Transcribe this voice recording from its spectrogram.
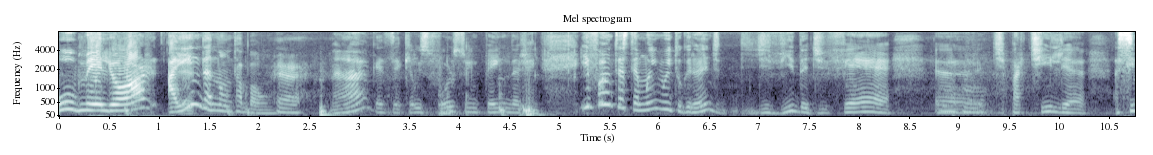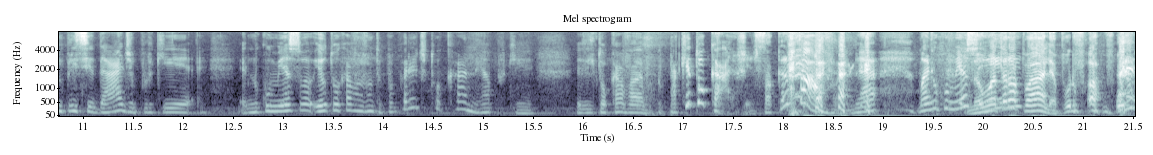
o melhor ainda não tá bom. É. Né? Quer dizer, que é o esforço, o empenho da gente. E foi um testemunho muito grande de, vida, de fé, eh, de partilha, a simplicidade, porque eh, no começo eu tocava junto, eu parei de tocar, né? Porque ele tocava. Pra que tocar? A gente só cantava, né? Mas no começo. Não ele, atrapalha, por favor. no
